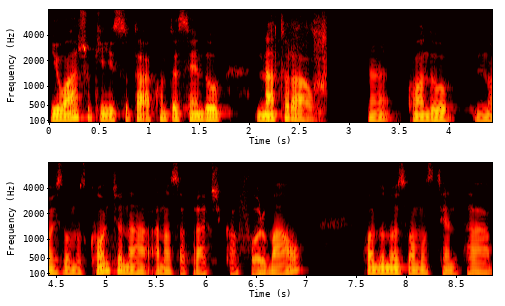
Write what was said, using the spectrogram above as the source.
Eu acho que isso está acontecendo natural, né? Quando nós vamos continuar a nossa prática formal, quando nós vamos tentar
